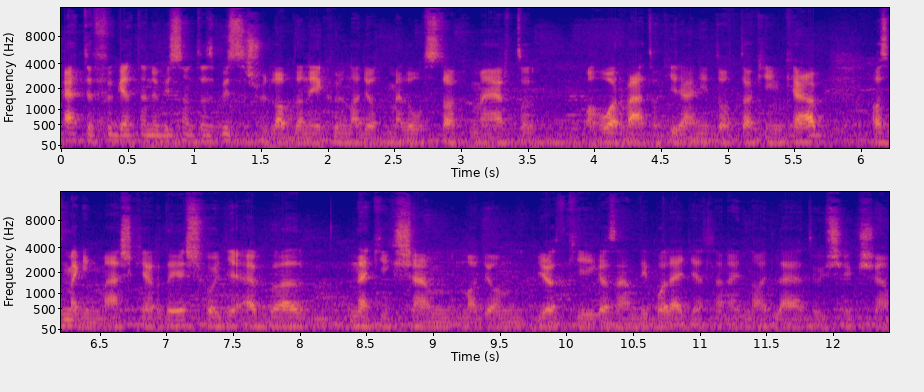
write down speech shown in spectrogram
Ettől függetlenül viszont az biztos, hogy labda nélkül nagyot melóztak, mert a horvátok irányítottak inkább. Az megint más kérdés, hogy ebből nekik sem nagyon jött ki igazándiból egyetlen egy nagy lehetőség sem.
